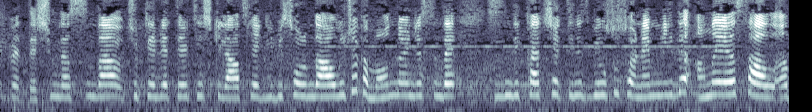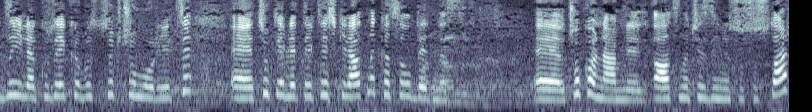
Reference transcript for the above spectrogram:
Elbette. Şimdi aslında Türk Devletleri Teşkilatı ile ilgili bir sorun daha olacak ama onun öncesinde sizin dikkat çektiğiniz bir husus önemliydi. Anayasal adıyla Kuzey Kıbrıs Türk Cumhuriyeti e, Türk Devletleri Teşkilatı'na katıldı dediniz. E, çok önemli altını çizdiğiniz hususlar.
